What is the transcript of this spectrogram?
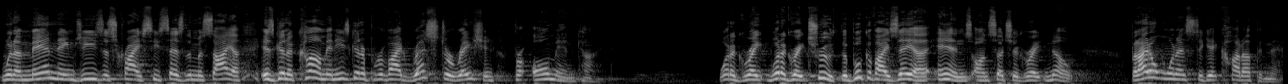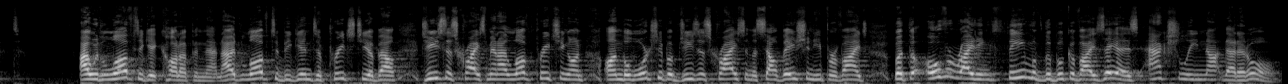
when a man named Jesus Christ, he says the Messiah, is going to come and he's going to provide restoration for all mankind. What a great, what a great truth. The book of Isaiah ends on such a great note. But I don't want us to get caught up in that. I would love to get caught up in that. And I'd love to begin to preach to you about Jesus Christ. Man, I love preaching on, on the Lordship of Jesus Christ and the salvation He provides. But the overriding theme of the book of Isaiah is actually not that at all.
